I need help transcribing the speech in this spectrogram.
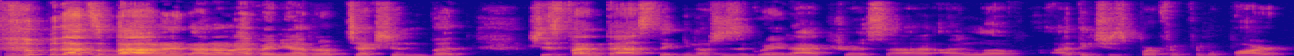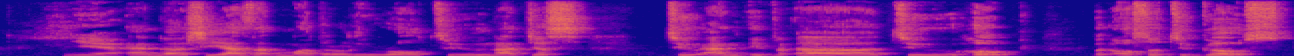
but that's about it. I don't have any other objection. But she's fantastic. You know, she's a great actress. I, I love. I think she's perfect for the part, yeah. and uh, she has that motherly role too, not just to and uh, to Hope, but also to Ghost.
